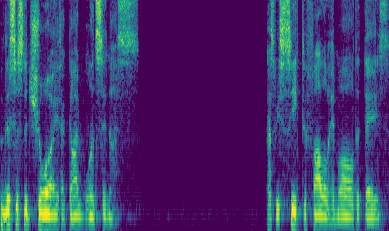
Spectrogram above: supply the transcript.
This is the joy that God wants in us as we seek to follow Him all the days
